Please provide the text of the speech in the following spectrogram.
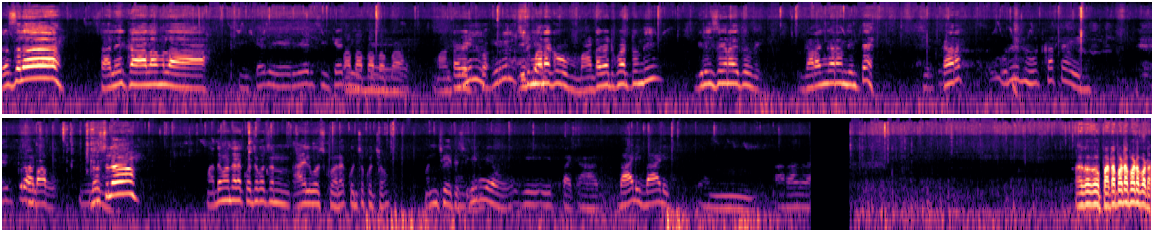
అసలు చలికాలంలా. మంట ఇది మనకు మంట పెట్టుకుంటుంది గ్రిల్ చికెన్ అవుతుంది. గరం గరం తింటే. ఇప్పుడు బాబు. దోస్తులు మధ్య మధ్యలో కొంచెం కొంచెం ఆయిల్ పోసుకోవాలి. కొంచెం కొంచెం. మంచిగా అయితే బాడీ బాడీ. పట పట పట పట.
